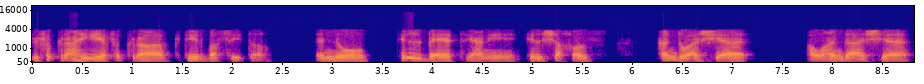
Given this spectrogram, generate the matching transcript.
الفكرة هي فكرة كتير بسيطة إنه كل بيت يعني كل شخص عنده أشياء أو عندها أشياء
